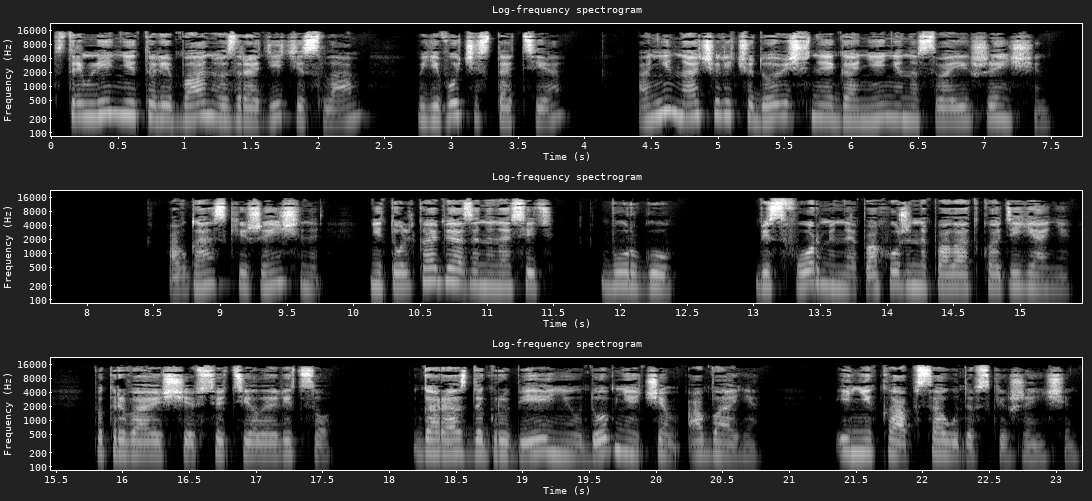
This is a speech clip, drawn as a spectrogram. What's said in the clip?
В стремлении Талибан возродить ислам в его чистоте они начали чудовищные гонения на своих женщин. Афганские женщины не только обязаны носить бургу, бесформенное, похожее на палатку одеяние, покрывающее все тело и лицо, гораздо грубее и неудобнее, чем абайя и никап саудовских женщин.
